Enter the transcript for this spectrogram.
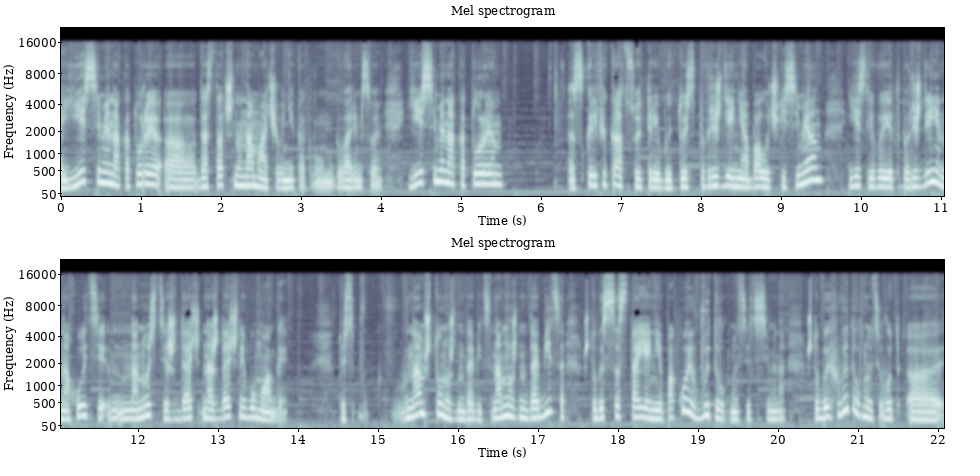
Есть семена, которые э, достаточно намачивания, как мы говорим с вами. Есть семена, которые скарификацию требуют, то есть повреждение оболочки семян, если вы это повреждение находите, наносите ждач, наждачной бумагой. То есть нам что нужно добиться? Нам нужно добиться, чтобы из состояния покоя вытолкнуть эти семена. Чтобы их вытолкнуть, вот э,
